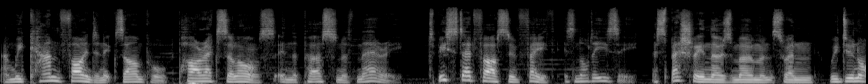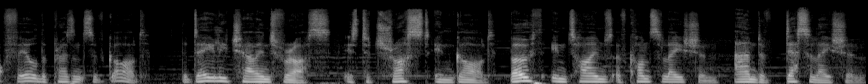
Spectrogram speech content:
And we can find an example par excellence in the person of Mary. To be steadfast in faith is not easy, especially in those moments when we do not feel the presence of God. The daily challenge for us is to trust in God, both in times of consolation and of desolation.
